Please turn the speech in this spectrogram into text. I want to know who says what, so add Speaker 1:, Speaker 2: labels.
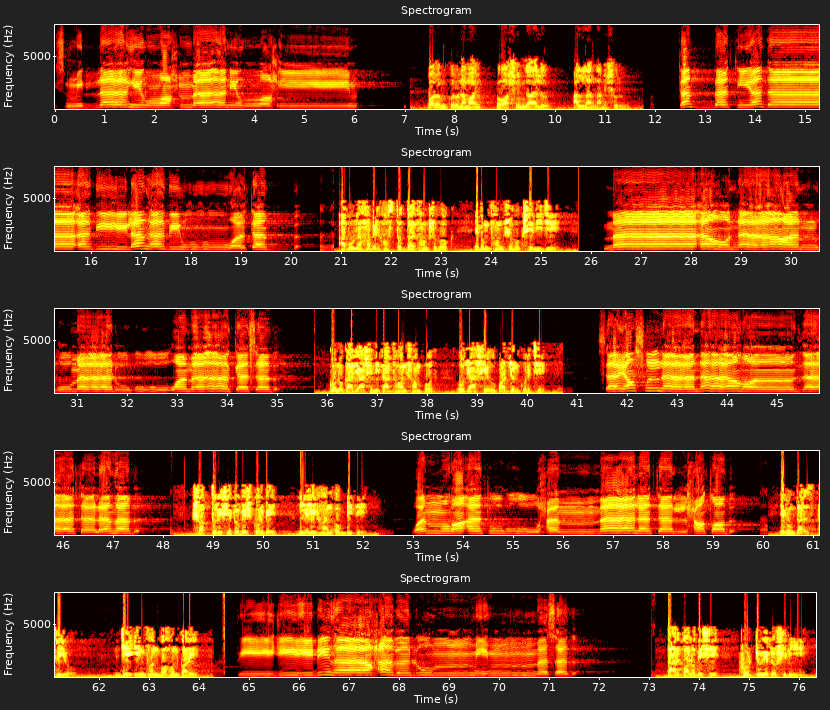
Speaker 1: بسم الله الرحمن الرحيم
Speaker 2: পরম করুণাময় ও অসীম দয়ালু আল্লাহর নামে শুরু
Speaker 1: تبت يدا أبي لهب وتب
Speaker 2: আবু লাহাবের হস্তদ্বয় ধ্বংস হোক এবং ধ্বংস হোক সে নিজে
Speaker 1: ما ماله وما كسب
Speaker 2: কোনো কাজে আসেনি তার ধন সম্পদ ও যা সে উপার্জন করেছে
Speaker 1: سيصلى نارا ذات لهب
Speaker 2: সত্তরি সে প্রবেশ করবে লেলিহান অগ্নিতে
Speaker 1: وامرأته حمالة الحطب
Speaker 2: এবং তার স্ত্রীও যে ইন্ধন বহন করে। তার গলবেশে খরজুরের রশি নিয়ে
